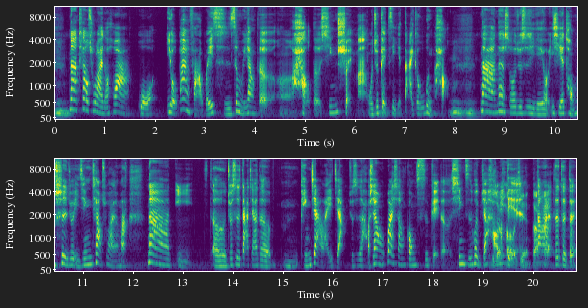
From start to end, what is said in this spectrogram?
嗯，那跳出来的话，我。有办法维持这么样的呃好的薪水嘛？我就给自己也打一个问号。嗯嗯。那那时候就是也有一些同事就已经跳出来了嘛。那以呃就是大家的嗯评价来讲，就是好像外商公司给的薪资会比较好一点。当然，对对对。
